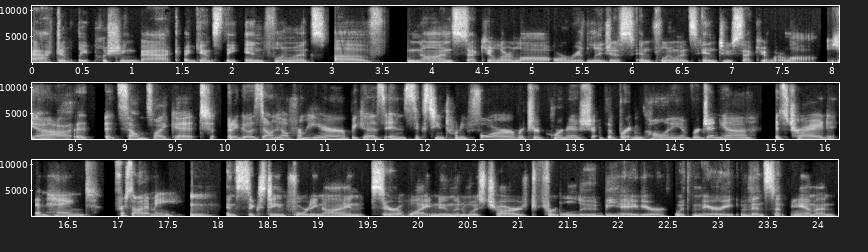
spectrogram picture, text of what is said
actively pushing back against the influence of non secular law or religious influence into secular law. Yeah, it, it sounds like it. But it goes downhill from here because in 1624, Richard Cornish of the Britain colony in Virginia is tried and hanged for sodomy. Mm. In 1649, Sarah White Newman was charged for lewd behavior with Mary Vincent Hammon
